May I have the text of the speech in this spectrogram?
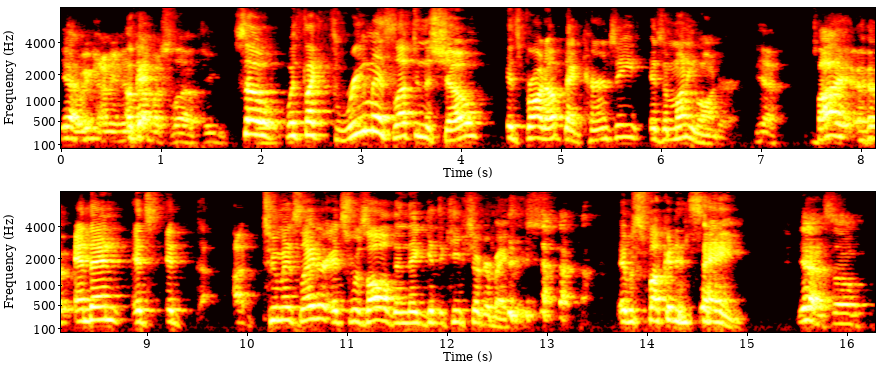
yeah. We, I mean, there's Okay. not much left. You, So with like three minutes left in the show, it's brought up that currency is a money launderer, yeah, buy. and then it's it. Uh, two minutes later, it's resolved, and they get to keep Sugarbakers. it was fucking insane. yeah, so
